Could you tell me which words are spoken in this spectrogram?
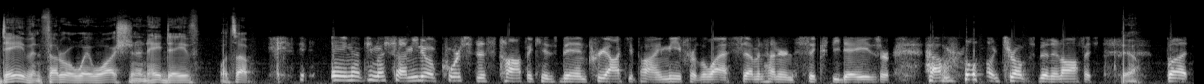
Dave in Federal Way, Washington. Hey, Dave, what's up? Hey, not too much time. You know, of course, this topic has been preoccupying me for the last 760 days or however long Trump's been in office. Yeah. But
